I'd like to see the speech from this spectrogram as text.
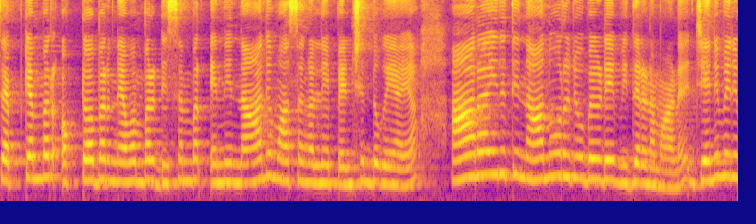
സെപ്റ്റംബർ ഒക്ടോബർ നവംബർ ഡിസംബർ എന്നീ നാല് മാസങ്ങളിലെ പെൻഷൻ തുകയായ ആറായിരത്തി രൂപയുടെ വിതരണമാണ് ജനുവരി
